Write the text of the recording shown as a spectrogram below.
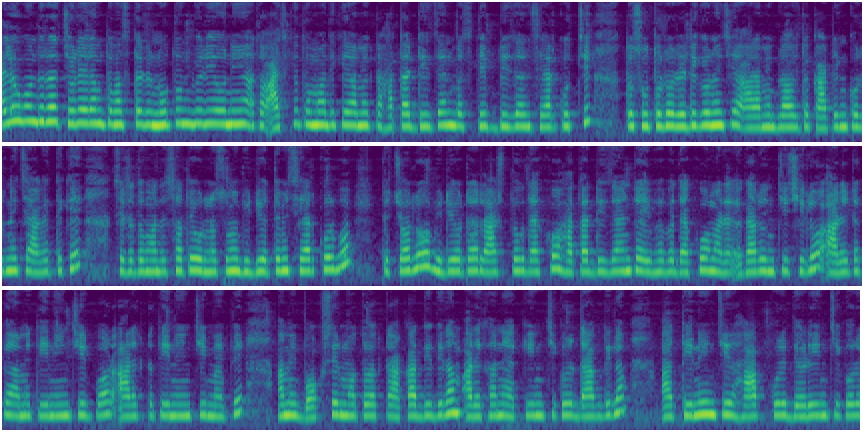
হ্যালো বন্ধুরা, চলে এলাম তোমার সাথে একটা নতুন ভিডিও নিয়ে। তো আজকে তোমাদেরকে আমি একটা হাতার ডিজাইন বা স্লিপ ডিজাইন শেয়ার করছি। তো সুতোটা রেডি করে নিয়েছি আর আমি ব্লাউজটা কাটিং করে নিয়েছি আগে থেকে। সেটা তোমাদের সাথে অন্য সময় ভিডিওতে আমি শেয়ার করব। তো চলো ভিডিওটা লাস্ট তো দেখো, হাতার ডিজাইনটা এইভাবে দেখো, আমার এগারো ইঞ্চি ছিল আর এটাকে আমি তিন ইঞ্চির পর আর একটা তিন ইঞ্চি মেপে আমি বক্সের মতো একটা আকার দিয়ে দিলাম আর এখানে এক ইঞ্চি করে দাগ দিলাম আর তিন ইঞ্চির হাফ করে দেড় ইঞ্চি করে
